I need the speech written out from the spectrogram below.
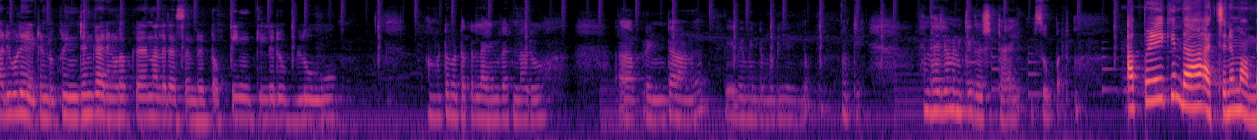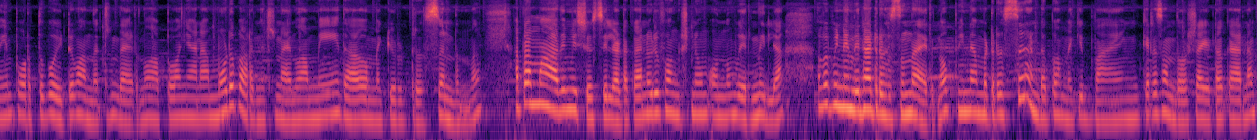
അടിപൊളിയായിട്ടുണ്ട്. പ്രിന്റും കാര്യങ്ങളൊക്കെ നല്ല രസമുണ്ട് കേട്ടോ. പിങ്കിലൊരു ബ്ലൂ അങ്ങോട്ടും ഇങ്ങോട്ടൊക്കെ ലൈൻ വരുന്ന ഒരു പ്രിന്റാണ് ദേവ്യമിന്റെ മുടി കഴിഞ്ഞു ഓക്കെ എന്തായാലും എനിക്കിത് ഇഷ്ടമായി സൂപ്പർ അപ്പോഴേക്കും ഇതാ അച്ഛനും അമ്മയും പുറത്ത് പോയിട്ട് വന്നിട്ടുണ്ടായിരുന്നു. അപ്പോൾ ഞാൻ അമ്മോട് പറഞ്ഞിട്ടുണ്ടായിരുന്നു അമ്മേ ഇതാ അമ്മയ്ക്കൊരു ഡ്രസ്സ് ഉണ്ടെന്ന്. അപ്പോൾ അമ്മ ആദ്യം വിശ്വസിച്ചില്ല കേട്ടോ കാരണം ഒരു ഫംഗ്ഷനും ഒന്നും വരുന്നില്ല. അപ്പോൾ പിന്നെ എന്തിനാ ഡ്രസ്സ് എന്നായിരുന്നു പിന്നെ അമ്മ ഡ്രസ്സ് കണ്ടപ്പോൾ അമ്മയ്ക്ക് ഭയങ്കര സന്തോഷമായിട്ടോ കാരണം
